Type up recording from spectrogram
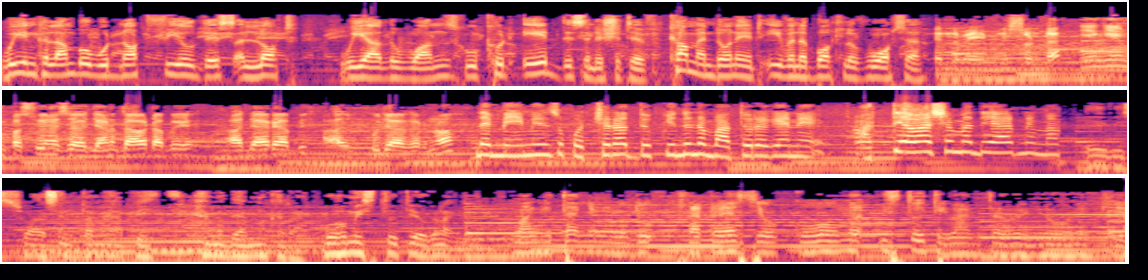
We in Colombo would not feel this a lot. We are the ones who could aid this initiative. Come and donate even a bottle of water. ගෙන් පසු වෙන ජනතාවට අපේ ආධාරය අපි පූජා කරනවා. දැන් මේ මිනිස්සු කොච්චරක් දුක් විඳින වතුර ගැන අත්‍යවශ්‍යම දෙයක් නේ මම ඒ විශ්වාසයෙන් තමයි අපි හැමදේම කරන්නේ. බොහොම ස්තුතියි ඔයගලන්ට. මං හිතන්නේ මුළු රටවැසි ඔක්කොම ස්තුතිවන්ත වෙන්න ඕනේ කියලා.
